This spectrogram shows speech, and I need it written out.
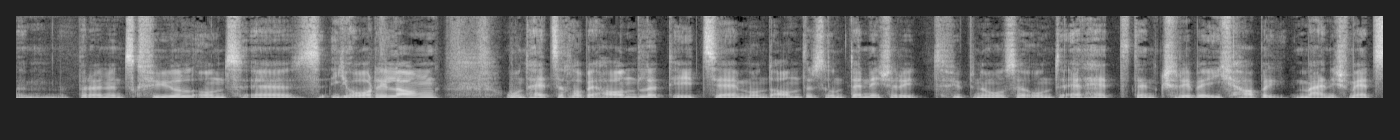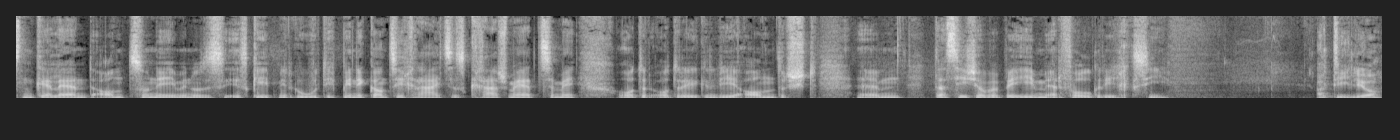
ähm, brennendes Gefühl und äh, jahrelang und hat sich behandelt, TCM und anders und dann ist er in die Hypnose und er hat dann geschrieben, ich habe meine Schmerzen gelernt anzunehmen und es, es geht mir gut. Ich bin nicht ganz sicher, heißt es keine Schmerzen mehr oder, oder irgendwie anders. Ähm, das ist aber bei ihm erfolgreich gewesen. Adilio?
